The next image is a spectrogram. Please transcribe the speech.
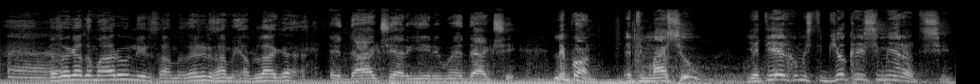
Εδώ για το μαρούλι ήρθαμε, δεν ήρθαμε για πλάκα. Εντάξει Αργύρη μου, εντάξει. Λοιπόν, ετοιμάσου, γιατί έρχομαι στην πιο κρίσιμη ερώτηση.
